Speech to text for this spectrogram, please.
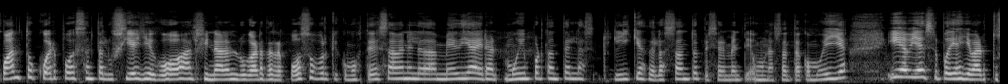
cuánto cuerpo de Santa Lucía llegó al final al lugar de reposo, porque como ustedes saben, en la Edad Media eran muy importantes las reliquias de los santos, especialmente una santa como ella, y había, se podías llevar tu,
